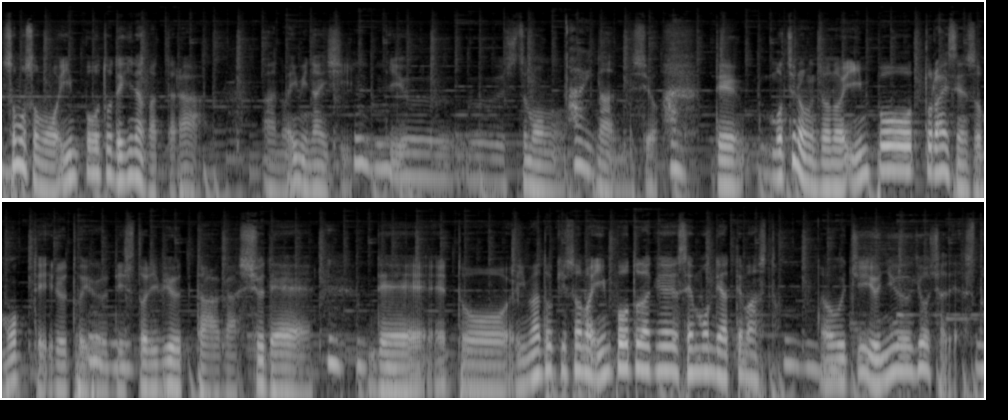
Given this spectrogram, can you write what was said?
そもそもインポートできなかったらあの意味ないしっていう質問なんですよ。はいはい、でもちろんそのインポートライセンスを持っているというディストリビューターが主で、で、えっと、今時そのインポートだけ専門でやってますと、うち輸入業者ですと、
